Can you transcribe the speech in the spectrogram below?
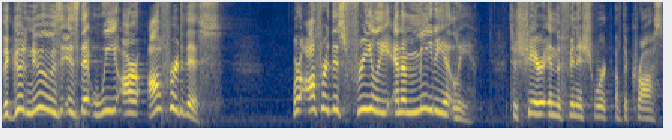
The good news is that we are offered this. We're offered this freely and immediately to share in the finished work of the cross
